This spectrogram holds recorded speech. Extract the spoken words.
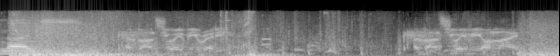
Nice. Advanced UAV ready. Advanced UAV online.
